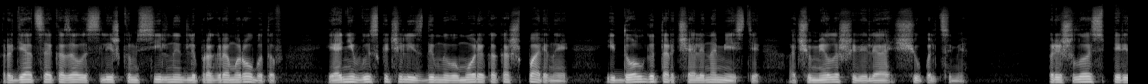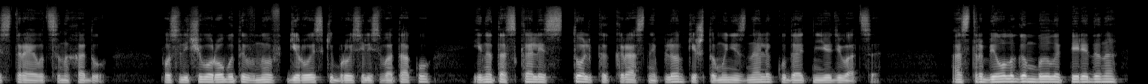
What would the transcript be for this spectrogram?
Радиация оказалась слишком сильной для программы роботов, и они выскочили из дымного моря как ошпаренные и долго торчали на месте, очумело шевеля щупальцами. Пришлось перестраиваться на ходу, после чего роботы вновь геройски бросились в атаку и натаскали столько красной пленки, что мы не знали, куда от нее деваться. Астробиологам было передано —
